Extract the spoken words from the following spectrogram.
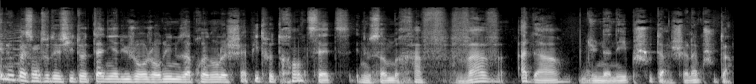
Et nous passons tout de suite au Tania du jour. Aujourd'hui, nous apprenons le chapitre 37 et nous sommes Chaf Vav Adar d'une année Pshuta, Shana Pshuta.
